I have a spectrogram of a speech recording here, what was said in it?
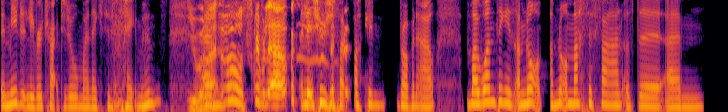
immediately retracted all my negative statements. You were Um, like, oh, scribble it out. Literally was just like fucking rubbing it out. My one thing is I'm not I'm not a massive fan of the um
